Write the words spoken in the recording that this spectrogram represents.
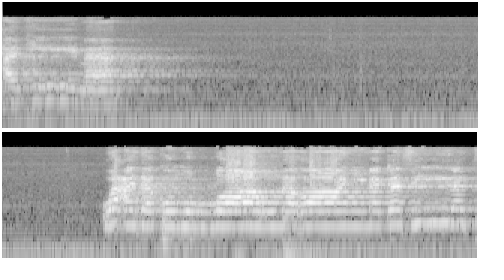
حكيما. وعدكم الله مغانم كثيرة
